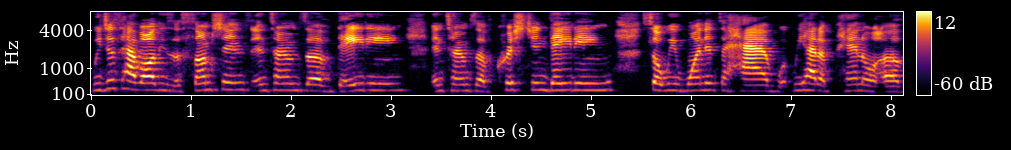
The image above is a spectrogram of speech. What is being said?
we just have all these assumptions in terms of dating, in terms of Christian dating. So we wanted to have we had a panel of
